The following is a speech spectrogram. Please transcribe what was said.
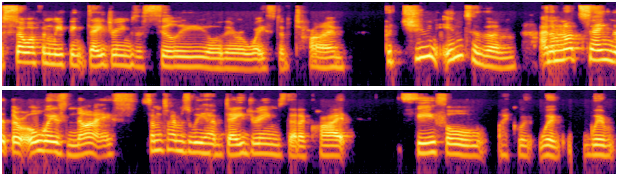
so often we think daydreams are silly or they're a waste of time, but tune into them. And I'm not saying that they're always nice. Sometimes we have daydreams that are quite fearful, like we're, we're, we're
